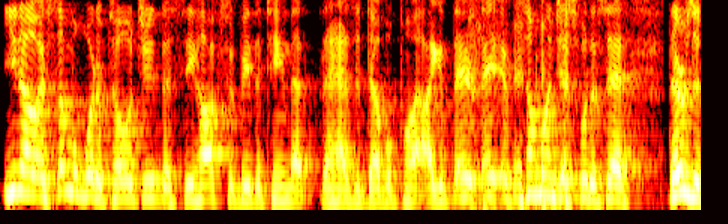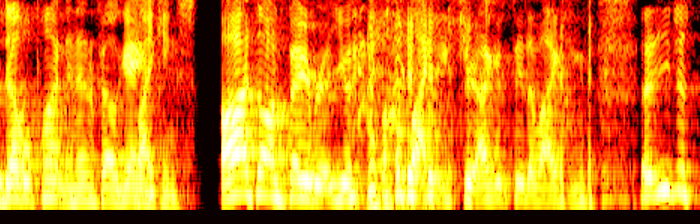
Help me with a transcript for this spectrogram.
You know, if someone would have told you the Seahawks would be the team that, that has a double punt, like if they, if someone just would have said there's a double punt in an NFL game, Vikings. Odds on favorite you Vikings. True, I can see the Vikings. Uh, you just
